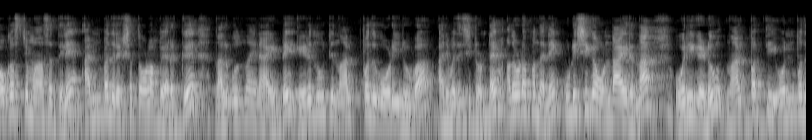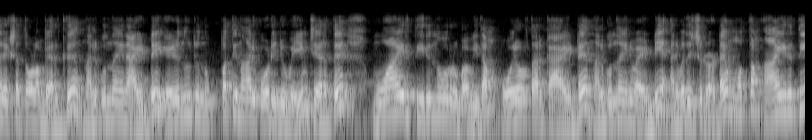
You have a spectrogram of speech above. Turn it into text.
ഓഗസ്റ്റ് മാസത്തിലെ അൻപത് ലക്ഷത്തോളം പേർക്ക് നൽകുന്നതിനായിട്ട് എഴുന്നൂറ്റി നാൽപ്പത് കോടി രൂപ അനുവദിച്ചിട്ടുണ്ട്. അതോടൊപ്പം തന്നെ കുടിശ്ശിക ഉണ്ടായിരുന്ന ഒരു ഗഡു നാൽപ്പത്തി ഒൻപത് ലക്ഷത്തോളം പേർക്ക് നൽകുന്നതിനായിട്ട് എഴുന്നൂറ്റി മുപ്പത്തി നാല് കോടി രൂപയും ചേർത്ത് മൂവായിരത്തി ഇരുന്നൂറ് രൂപ വീതം ഓരോരുത്തർക്കായിട്ട് നൽകുന്നതിന് വേണ്ടി അനുവദിച്ചിട്ടുണ്ട്. മൊത്തം ആയിരത്തി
